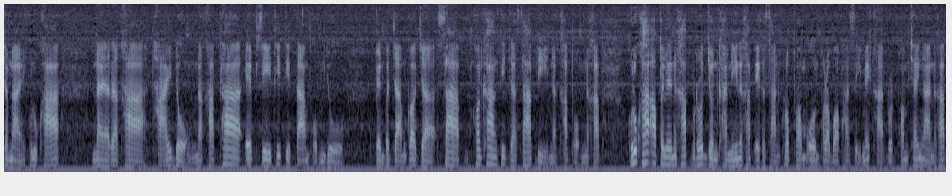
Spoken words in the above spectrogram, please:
จำหน่ายให้คุณลูกค้าในราคาท้ายโด่งนะครับ ถ้า FC ที่ติดตามผมอยู่เป็นประจำก็จะทราบค่อนข้างที่จะทราบดีนะครับผมนะครับคุณลูกค้าเอาไปเลยนะครับ รถยนต์คันนี้นะครับ เอกสารครบพร้อมโอนพรบภาษีไม่ขาดรถพร้อมใช้งานนะครับ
